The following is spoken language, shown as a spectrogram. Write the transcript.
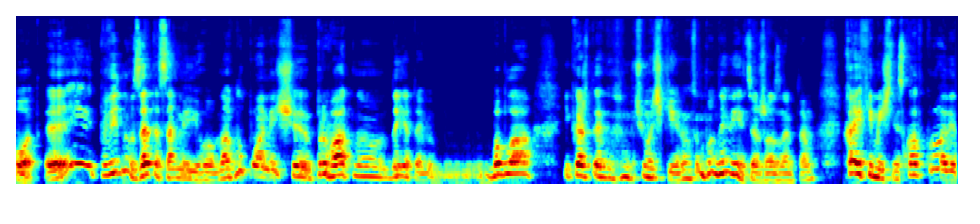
От, е, і відповідно взяти самі його наглу поміч, е, приватну, даєте бабла і кажете, чувачки, ну подивіться, що з ним там. Хай хімічний склад крові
